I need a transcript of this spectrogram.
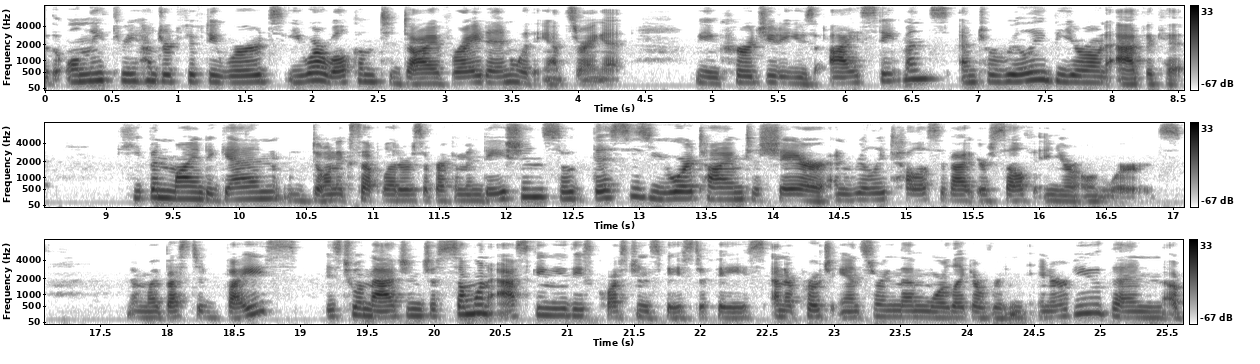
With only 350 words, you are welcome to dive right in with answering it. We encourage you to use I statements and to really be your own advocate. Keep in mind again, we don't accept letters of recommendation, so this is your time to share and really tell us about yourself in your own words. Now, my best advice is to imagine just someone asking you these questions face to face and approach answering them more like a written interview than a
